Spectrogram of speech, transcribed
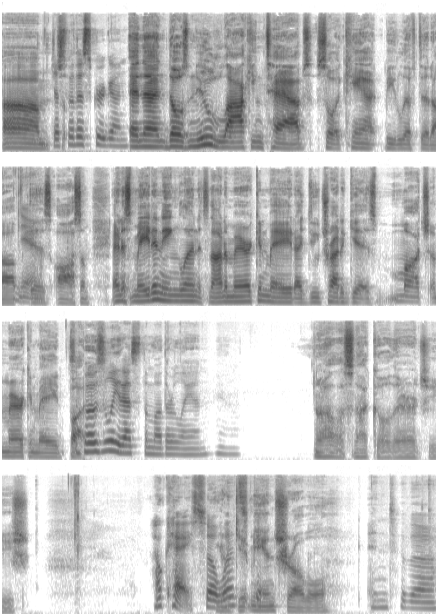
Um, just with a screw gun. and then those new locking tabs, so it can't be lifted up, Yeah. is awesome. And it's made in England. It's not American made. I do try to get as much American made, but Supposedly that's the motherland. Yeah. oh, let's not go there. Geesh, Okay, so you're gonna let's get me in trouble. Into the.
